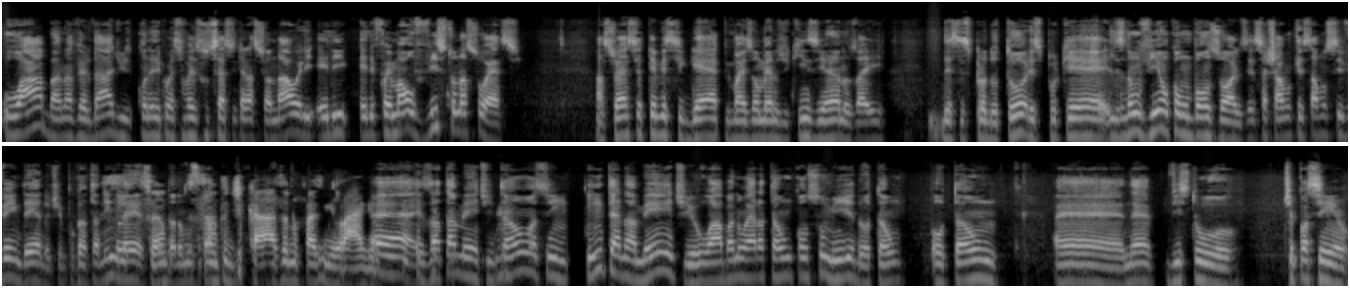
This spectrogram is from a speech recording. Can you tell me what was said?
O ABBA, na verdade, quando ele começou a fazer sucesso internacional, ele, ele, ele foi mal visto na Suécia. A Suécia teve esse gap mais ou menos de 15 anos aí desses produtores, porque eles não viam como bons olhos, eles achavam que eles estavam se vendendo, tipo, cantando inglês, santo, cantando música. Santo de casa não faz milagre. É, exatamente. Então, assim, internamente, o ABBA não era tão consumido, ou tão, ou tão é, né, visto, tipo assim, o,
